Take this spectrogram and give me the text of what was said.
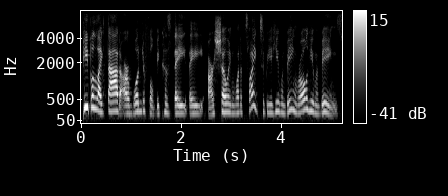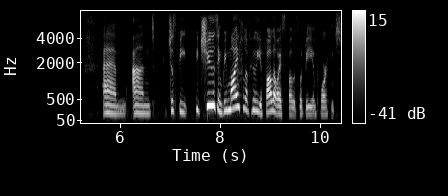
people like that are wonderful because they they are showing what it's like to be a human being. We're all human beings. Um, and just be be choosing, be mindful of who you follow, I suppose, would be important.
